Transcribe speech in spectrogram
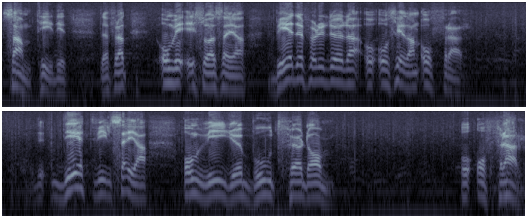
samtidigt. Därför att om vi så att säga beder för de döda och, och sedan offrar, det, det vill säga om vi gör bot för dem och offrar,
